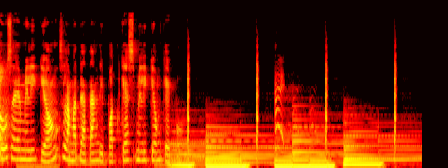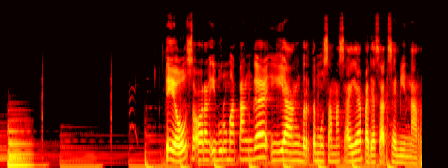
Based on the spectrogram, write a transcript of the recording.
Halo, saya Meli Kyong. Selamat datang di podcast Meli Kyong Kepo. Theo, seorang ibu rumah tangga yang bertemu sama saya pada saat seminar.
